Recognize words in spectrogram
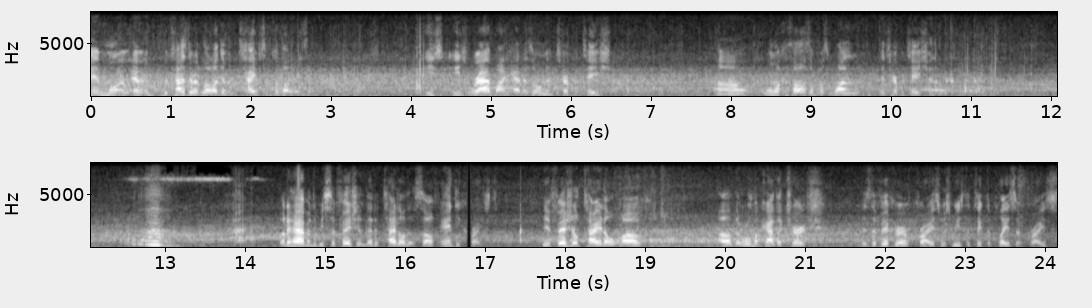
And more, and because there are a lot of different types of Kabbalism, each each rabbi had his own interpretation. Uh, Roman Catholicism was one interpretation of it. But it happened to be sufficient that it titled itself Antichrist. The official title of uh, the Roman Catholic Church is the Vicar of Christ, which means to take the place of Christ.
